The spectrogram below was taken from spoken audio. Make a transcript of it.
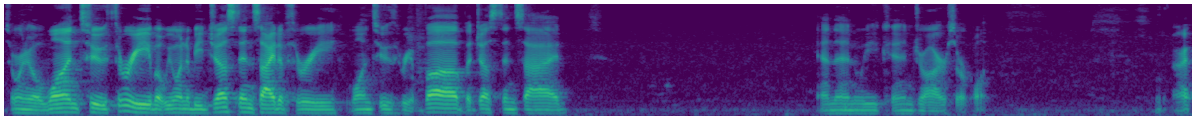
So we're going to go one, two, three, but we want to be just inside of three. One, two, three above, but just inside. And then we can draw our circle. All right.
